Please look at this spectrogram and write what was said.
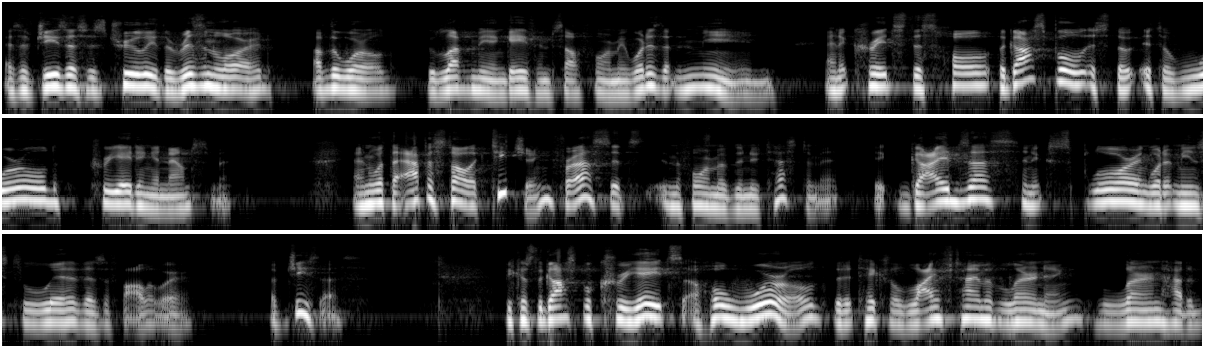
As if Jesus is truly the risen Lord of the world who loved me and gave himself for me. What does it mean and it creates this whole the gospel is the it's a world creating announcement and what the apostolic teaching for us it's in the form of the new testament it guides us in exploring what it means to live as a follower of jesus because the gospel creates a whole world that it takes a lifetime of learning to learn how to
